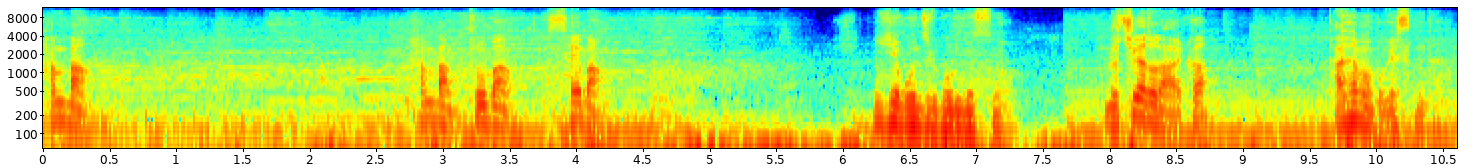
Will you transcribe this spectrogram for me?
한 방. 한 방, 두 방, 세 방. 이게 뭔지 모르겠어. 루치가 더 나을까? 다시 한번 보겠습니다.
